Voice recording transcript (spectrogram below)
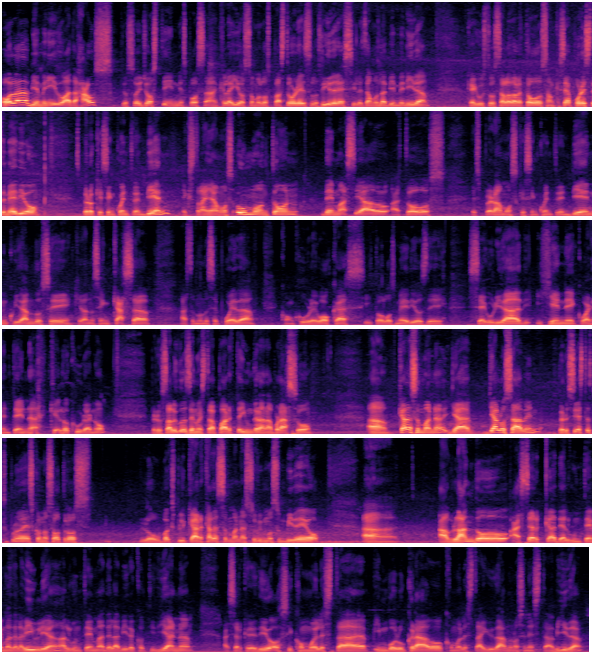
Hola, bienvenido a The House. Yo soy Justin, mi esposa Ángela y yo somos los pastores, los líderes y les damos la bienvenida. Qué gusto saludar a todos, aunque sea por este medio. Espero que se encuentren bien. Extrañamos un montón, demasiado a todos. Esperamos que se encuentren bien, cuidándose, quedándose en casa hasta donde se pueda, con cubrebocas y todos los medios de seguridad, higiene, cuarentena. Qué locura, ¿no? Pero saludos de nuestra parte y un gran abrazo. Ah, cada semana, ya, ya lo saben, pero si esta es tu primera vez con nosotros, lo voy a explicar. Cada semana subimos un video ah, hablando acerca de algún tema de la Biblia, algún tema de la vida cotidiana, acerca de Dios y cómo Él está involucrado, cómo Él está ayudándonos en esta vida.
